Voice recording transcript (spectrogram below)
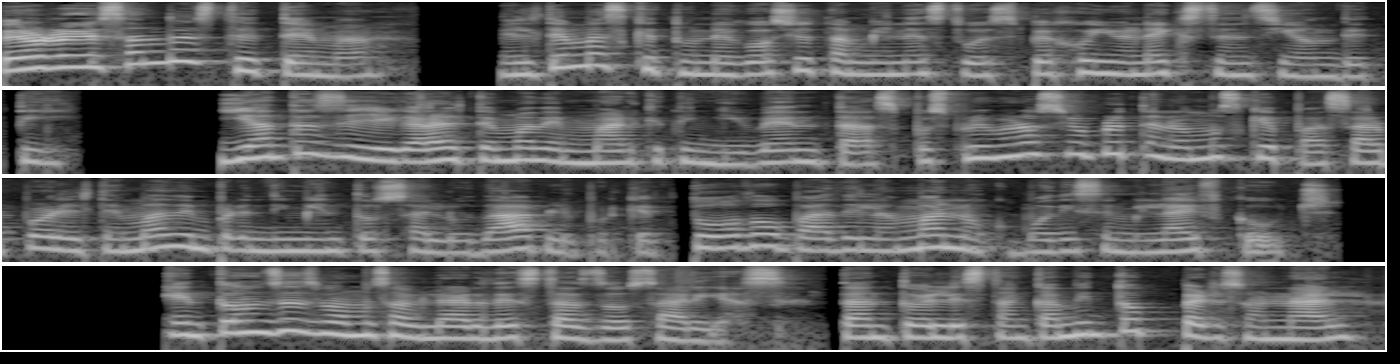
Pero regresando a este tema, el tema es que tu negocio también es tu espejo y una extensión de ti. Y antes de llegar al tema de marketing y ventas, pues primero siempre tenemos que pasar por el tema de emprendimiento saludable, porque todo va de la mano, como dice mi life coach. Entonces vamos a hablar de estas dos áreas, tanto el estancamiento personal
